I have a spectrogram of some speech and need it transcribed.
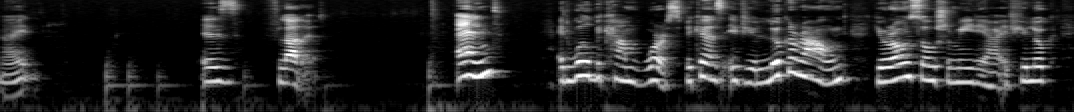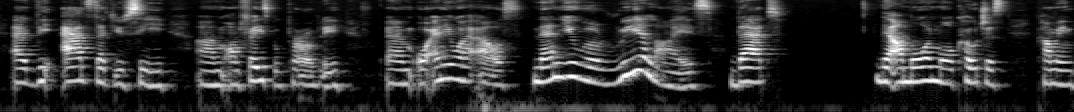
right, is flooded. And it will become worse because if you look around your own social media, if you look at the ads that you see um, on Facebook, probably, um, or anywhere else, then you will realize that there are more and more coaches coming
